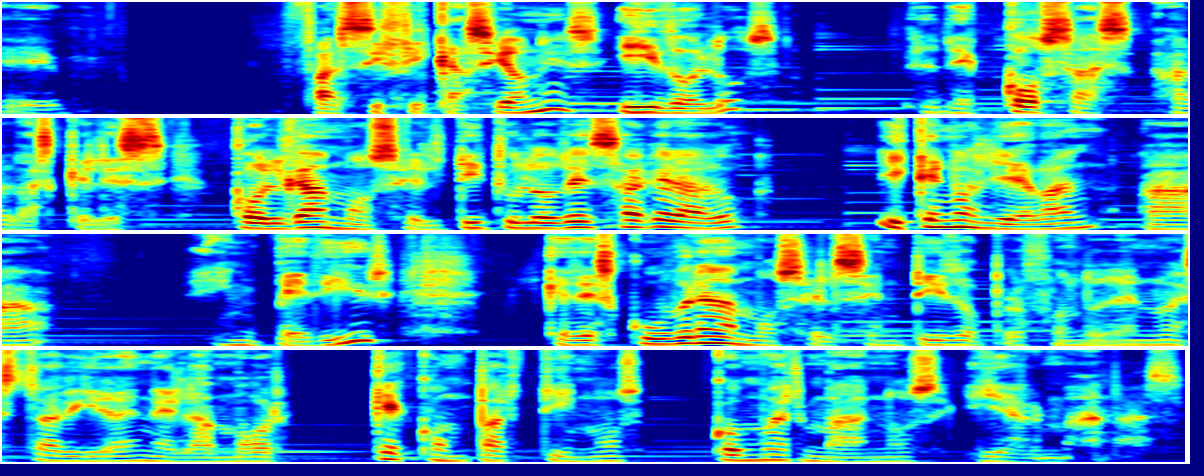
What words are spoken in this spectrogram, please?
eh, falsificaciones, ídolos, de cosas a las que les colgamos el título de sagrado y que nos llevan a impedir que descubramos el sentido profundo de nuestra vida en el amor que compartimos como hermanos y hermanas.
